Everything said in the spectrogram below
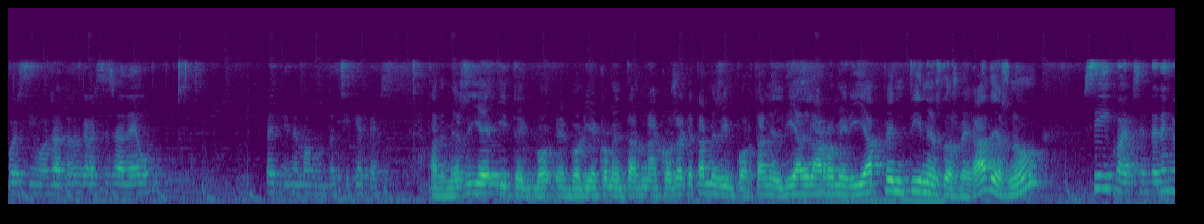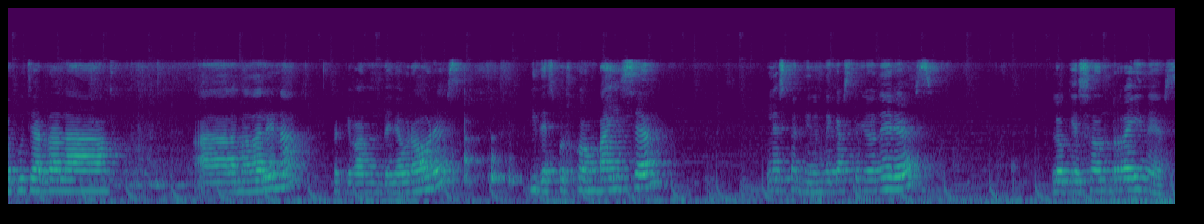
pues si nosaltres, gràcies a Déu, pentinem a moltes xiquetes. A més, i, i te eh, volia comentar una cosa que també és important. El dia de la romeria pentines dos vegades, no? Sí, quan se tenen que pujar de la, a la Madalena, perquè van de llaura hores, i després quan baixen, les pentinem de castelloneres, el que són reines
